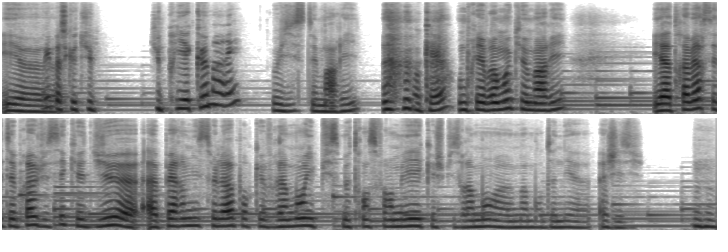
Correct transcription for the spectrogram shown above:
Et Oui, parce que tu, tu priais que Marie? Oui, c'était Marie. Ok. On priait vraiment que Marie. Et à travers cette épreuve, je sais que Dieu euh, a permis cela pour que vraiment il puisse me transformer et que je puisse vraiment euh, m'abandonner euh, à Jésus. Mhm.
